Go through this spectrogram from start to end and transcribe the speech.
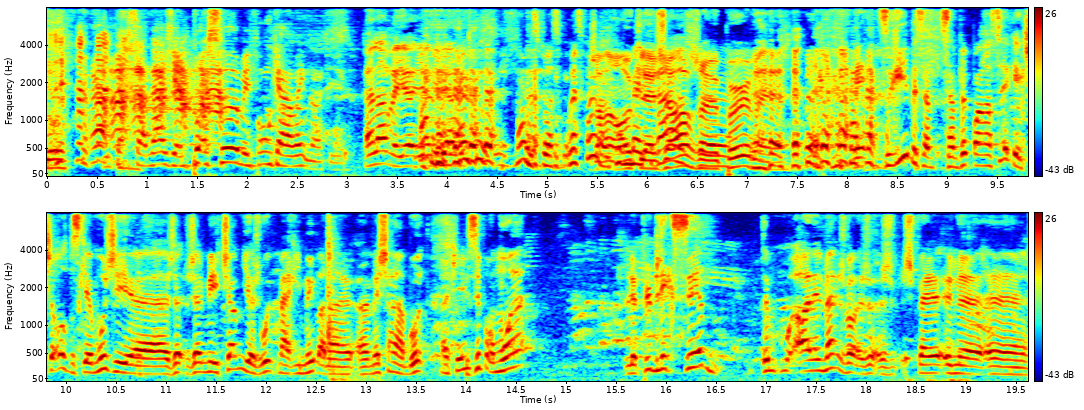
là, les personnages ils aiment pas ça, mais ils le font quand même. Donc, euh, Ah non, mais il y a, y a- Il y a un coup- non, mais c'est pas, un Genre oncle court-métrage, Georges un euh, peu, mais mais tu ris, mais ça, me- ça me fait penser à quelque chose parce que moi j'ai euh, j'ai j'ai un de mes chums, il a joué avec Marimé pendant un, un méchant bout. Ok. Mais c'est pour moi le public cible. Honnêtement, je, vais- je, je, je fais une euh,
